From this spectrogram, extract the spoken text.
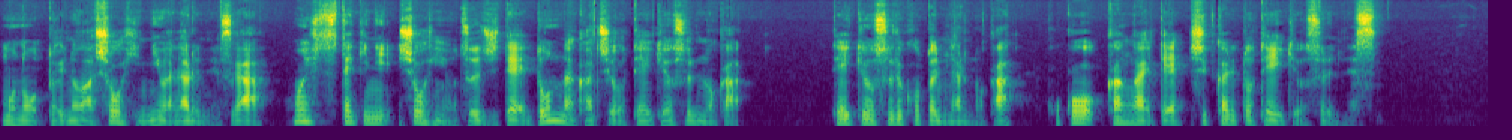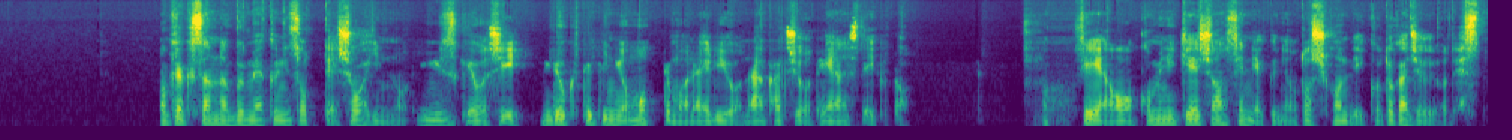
ものというのは商品にはなるんですが、本質的に商品を通じてどんな価値を提供するのか、提供することになるのか、ここを考えてしっかりと定義をするんです。お客さんの文脈に沿って商品の意味付けをし、魅力的に思ってもらえるような価値を提案していくと。提案をコミュニケーション戦略に落とし込んでいくことが重要です。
